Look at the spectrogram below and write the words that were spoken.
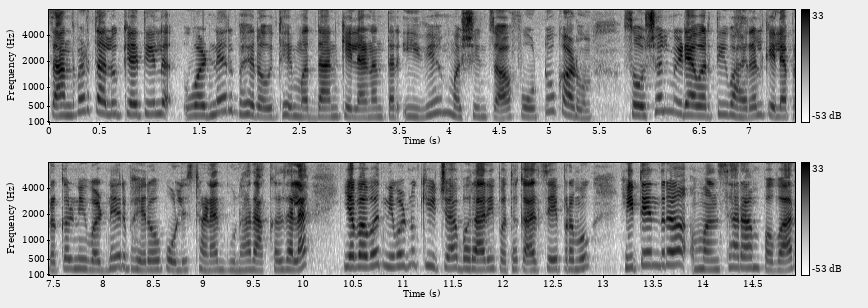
चांदवड तालुक्यातील वडनेर भैरव इथे मतदान केल्यानंतर ईव्हीएम मशीनचा फोटो काढून सोशल मीडियावरती व्हायरल केल्याप्रकरणी वडनेर भैरव पोलीस ठाण्यात गुन्हा दाखल झाला. याबाबत निवडणुकीच्या भरारी पथकाचे प्रमुख हितेंद्र मनसाराम पवार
